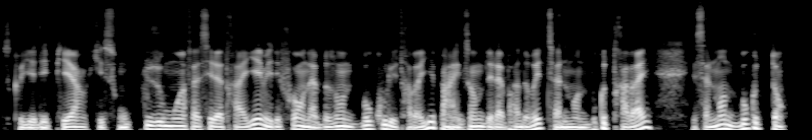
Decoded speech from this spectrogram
parce qu'il y a des pierres qui sont plus ou moins faciles à travailler, mais des fois on a besoin de beaucoup les travailler. Par exemple, des labradorites, ça demande beaucoup de travail et ça demande beaucoup de temps.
